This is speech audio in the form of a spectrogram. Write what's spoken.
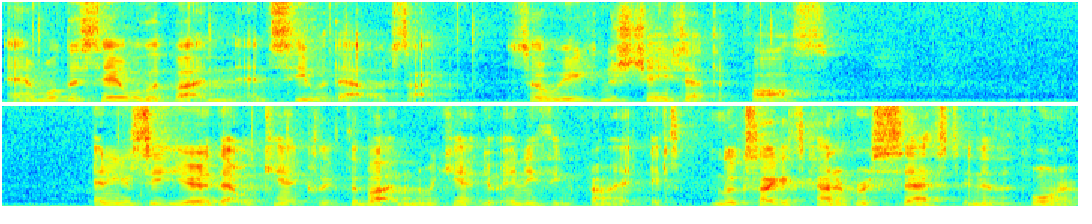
and we'll disable the button and see what that looks like. So we can just change that to false. And you can see here that we can't click the button, we can't do anything from it. It looks like it's kind of recessed into the form.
